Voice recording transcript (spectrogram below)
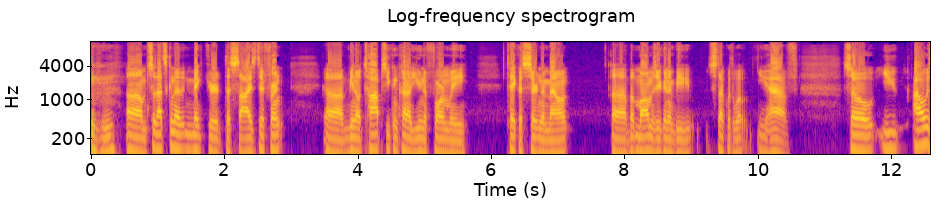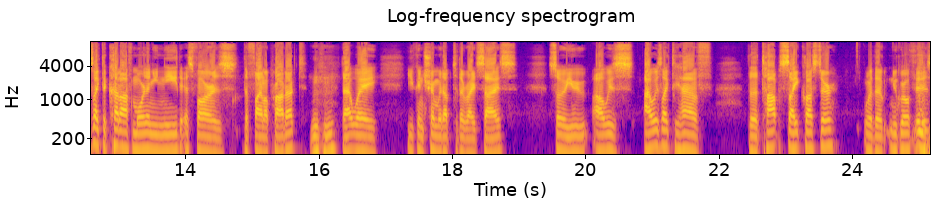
Mm-hmm. Um, so that's gonna make your the size different. Um, you know, tops you can kind of uniformly take a certain amount, uh, but moms you're gonna be stuck with what you have. So you, I always like to cut off more than you need as far as the final product. Mm-hmm. That way, you can trim it up to the right size. So you always, I always like to have the top site cluster where the new growth is.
